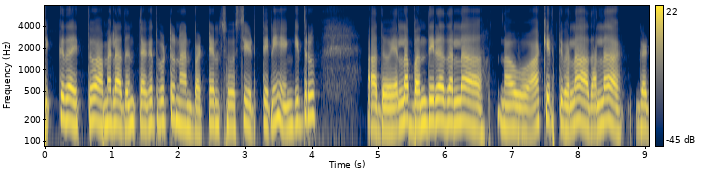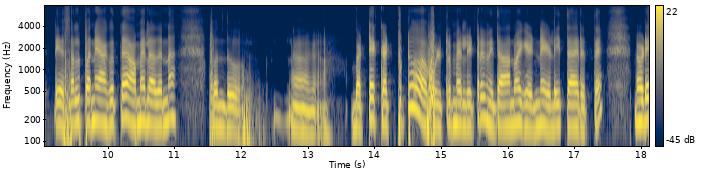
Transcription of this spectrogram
ಚಿಕ್ಕದಾಯಿತು ಆಮೇಲೆ ಅದನ್ನು ತೆಗೆದುಬಿಟ್ಟು ನಾನು ಬಟ್ಟೆಯಲ್ಲಿ ಸೋಸಿ ಇಡ್ತೀನಿ. ಹೆಂಗಿದ್ರು ಅದು ಎಲ್ಲ ಬಂದಿರೋದೆಲ್ಲ ನಾವು ಹಾಕಿರ್ತೀವಲ್ಲ, ಅದೆಲ್ಲ ಗಟ್ಟಿ ಸ್ವಲ್ಪನೇ ಆಗುತ್ತೆ. ಆಮೇಲೆ ಅದನ್ನು ಒಂದು ಬಟ್ಟೆ ಕಟ್ಬಿಟ್ಟು ಆ ಫಿಲ್ಟ್ರ್ ಮೇಲೆ ಇಟ್ಟರೆ ನಿಧಾನವಾಗಿ ಎಣ್ಣೆ ಎಳೀತಾ ಇರುತ್ತೆ. ನೋಡಿ,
